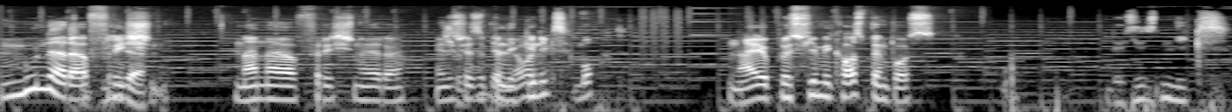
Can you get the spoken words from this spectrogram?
Munner auffrischen. Manner auffrischen, Alter. Das ist schon so billig. aber gibt. nichts gemacht. Nein, ich hab plus 4 mit Kass beim Boss. Das ist nix.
